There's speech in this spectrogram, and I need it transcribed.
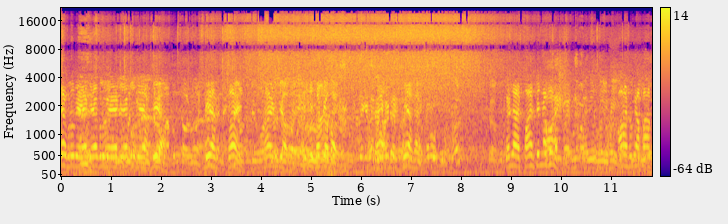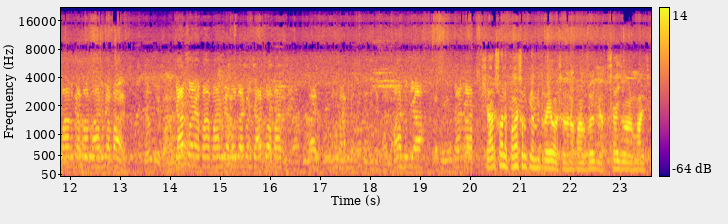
એક રૂપિયા એક એક રૂપિયા એક એક રૂપિયા એક બે. બે ત્રણ ત્રણ રૂપિયા હજી બે ખાલી. કેટલા પાંચ કરી નાખો ને. પાંચ રૂપિયા પાંચ પાંચ રૂપિયા પાંચ પાંચ રૂપિયા પાંચ. ચારસો ને પાંચ પાંચ રૂપિયા બોલતા ચારસો પાંચ. ત્રણ લાખ. ચારસો ને પાંચ રૂપિયા મિત્રો એવા છે એનો ભાવ. જોઈ લો સાઈઝ વાળો માલ છે.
